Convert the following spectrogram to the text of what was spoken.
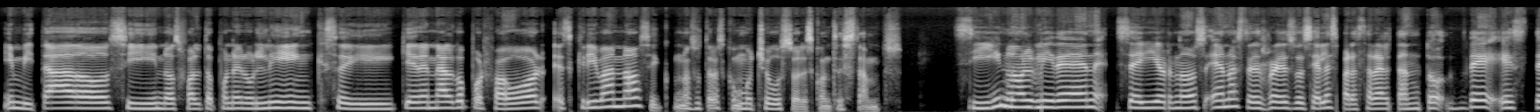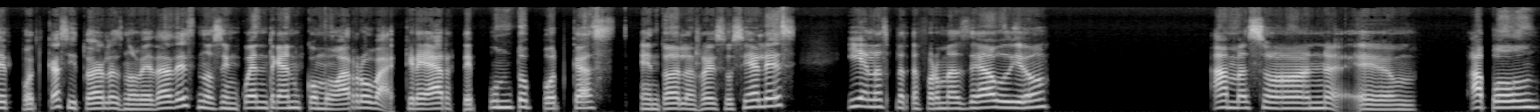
invitados, si nos faltó poner un link, si quieren algo, por favor, escríbanos y nosotras con mucho gusto les contestamos. Sí, no olviden seguirnos en nuestras redes sociales para estar al tanto de este podcast y todas las novedades. Nos encuentran como arroba crearte.podcast en todas las redes sociales y en las plataformas de audio, Amazon, em, Apple,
